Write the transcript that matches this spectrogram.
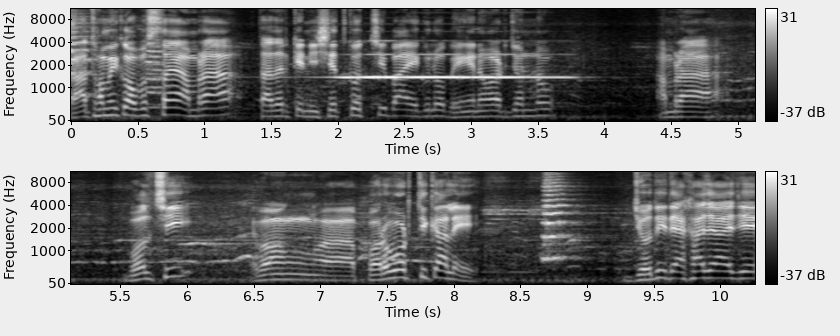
প্রাথমিক অবস্থায় আমরা তাদেরকে নিষেধ করছি বা এগুলো ভেঙে নেওয়ার জন্য আমরা বলছি এবং পরবর্তীকালে যদি দেখা যায় যে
